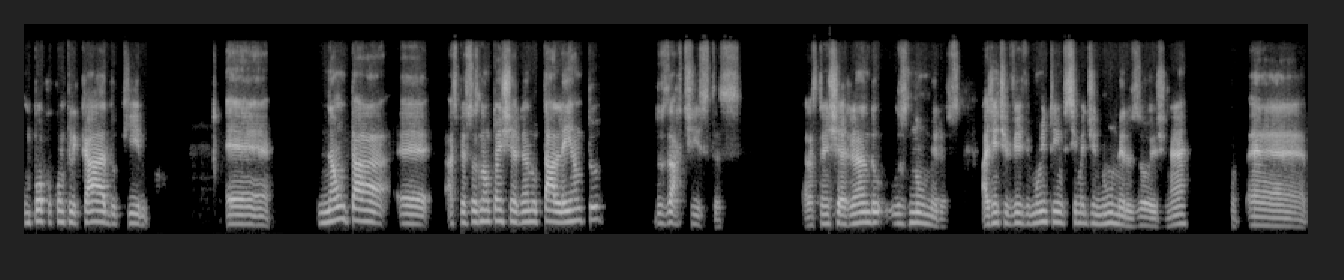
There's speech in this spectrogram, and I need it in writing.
um pouco complicado que é, não tá, é, as pessoas não estão enxergando o talento dos artistas. Elas estão enxergando os números. A gente vive muito em cima de números hoje, né? É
